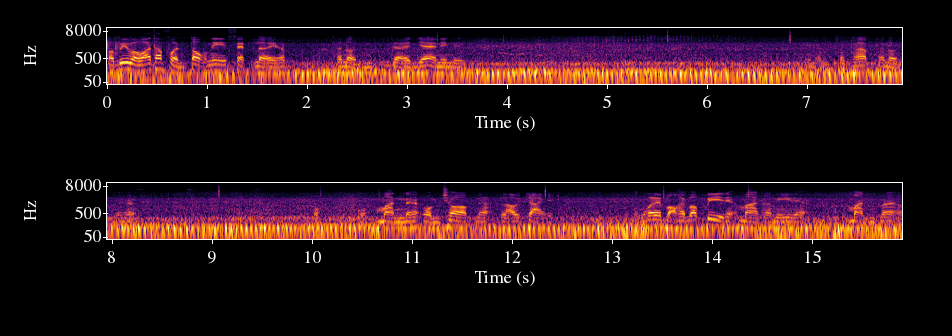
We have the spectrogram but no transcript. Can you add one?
บอบบี้บอกว่าถ้าฝนตกนี่เสร็จเลยครับ ถนนจะแย่นิดนึงนี่ครับสภาพถนนนะฮะโอ้โหมันนะผมชอบนะเราใจ ผมก็เลยบอกให้บ๊อบบี้เนี่ยมาทางนี้เนี่ยมันมาก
